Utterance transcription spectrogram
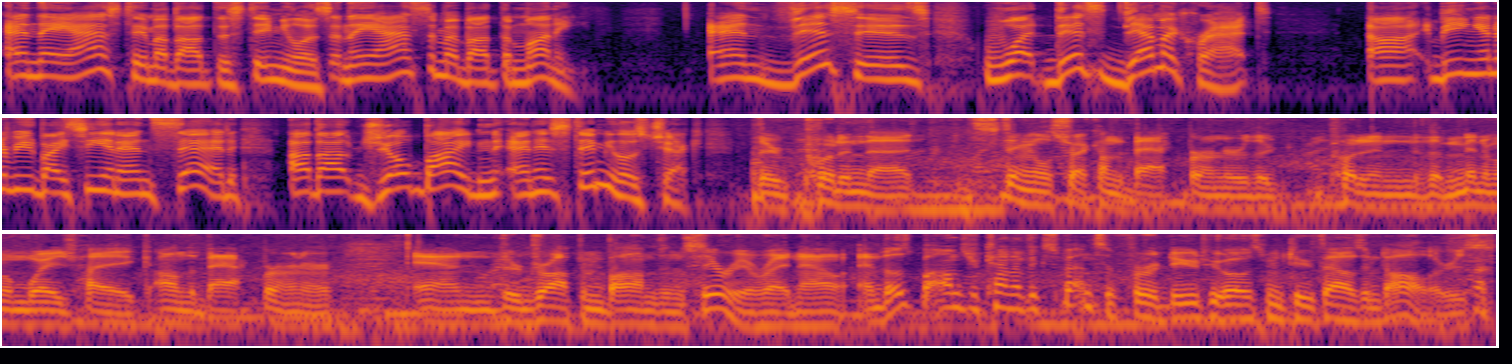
and they asked him about the stimulus and they asked him about the money. And this is what this Democrat uh, being interviewed by CNN said about Joe Biden and his stimulus check. They're putting that stimulus check on the back burner. They're putting the minimum wage hike on the back burner. And they're dropping bombs in Syria right now. And those bombs are kind of expensive for a dude who owes me $2,000.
